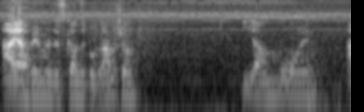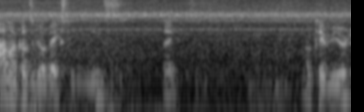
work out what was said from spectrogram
Ah ja, wir haben das ganze Programm schon. Ja, moin. Ah, man kann sogar wechseln. Links, rechts. Okay, weird.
